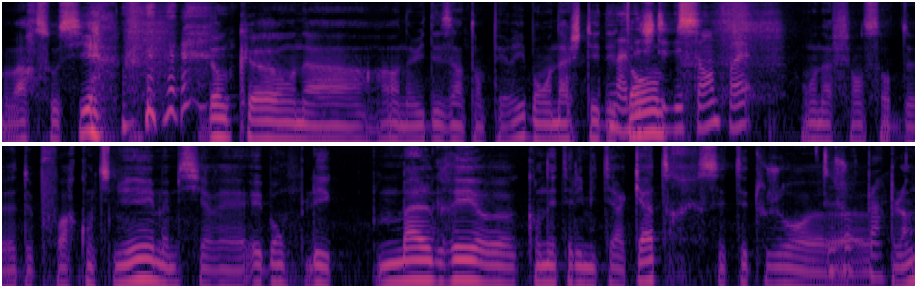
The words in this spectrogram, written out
mars aussi. Donc euh, on, a, on a eu des intempéries. Bon, on a acheté des On a tentes. acheté des tentes, ouais. On a fait en sorte de, de pouvoir continuer, même s'il y avait. Et bon, les, malgré euh, qu'on était limité à 4, c'était toujours, Toujours plein. plein.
